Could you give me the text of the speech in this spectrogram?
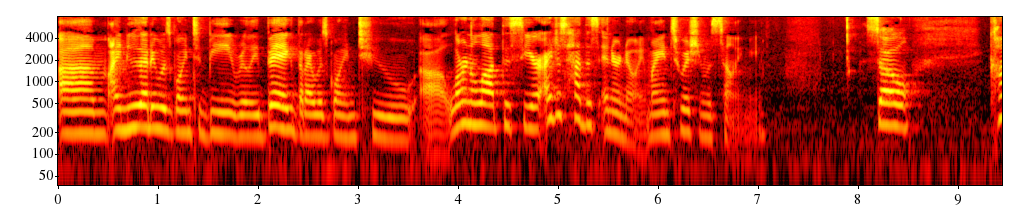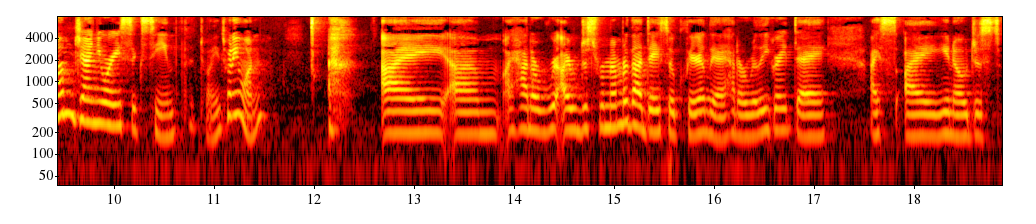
Um, I knew that it was going to be really big, that I was going to uh, learn a lot this year. I just had this inner knowing. My intuition was telling me. So, come January 16th, 2021, I um, I had a re- I just remember that day so clearly. I had a really great day. I, I you know, just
